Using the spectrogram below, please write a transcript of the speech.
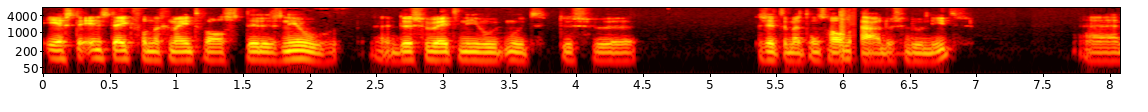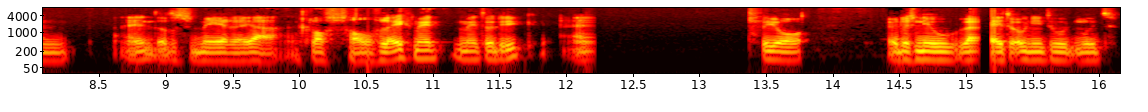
eerste insteek van de gemeente was: dit is nieuw, dus we weten niet hoe het moet. Dus we zitten met ons handen dus we doen niets. En, en dat is meer uh, ja, een glas half leeg methodiek. En van joh, het is nieuw, wij weten ook niet hoe het moet.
